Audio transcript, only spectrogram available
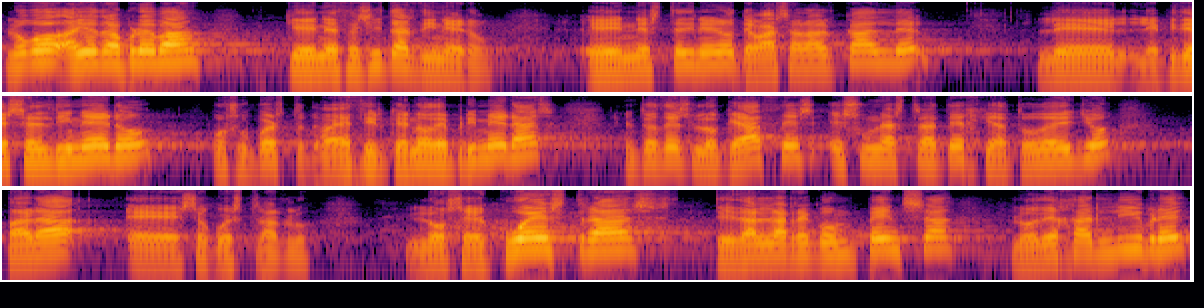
luego hay otra prueba que necesitas dinero. En este dinero te vas al alcalde, le, pides el dinero, por supuesto te va a decir que no de primeras, entonces lo que haces es una estrategia, todo ello, para eh, secuestrarlo. Lo secuestras, te dan la recompensa, lo dejas libre,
